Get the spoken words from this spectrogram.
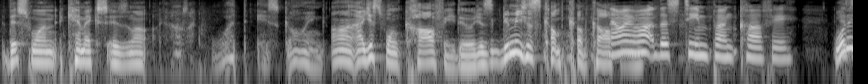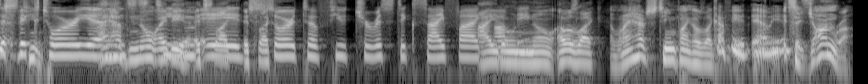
This one, Chemex is not. I was like, what is going on? I just want coffee, dude. Just give me just some cup of coffee. now I man. want the steampunk coffee. What is, is it steam- Victorian? I have no idea. It's like- it's like- sort of futuristic sci-fi. I coffee? don't know. I was like, when I heard steampunk, I was like, coffee with aliens it's a genre.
